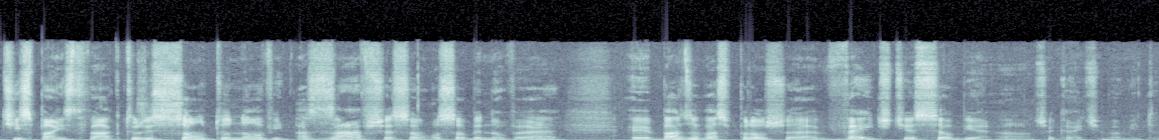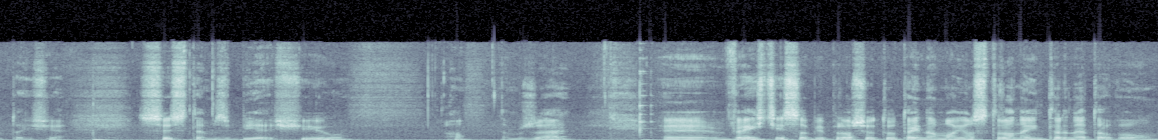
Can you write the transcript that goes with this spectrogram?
ci z Państwa, którzy są tu nowi, a zawsze są osoby nowe, E, bardzo Was proszę, wejdźcie sobie. O, czekajcie, bo mi tutaj się system zbiesił. O, dobrze. E, wejdźcie sobie proszę tutaj na moją stronę internetową.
